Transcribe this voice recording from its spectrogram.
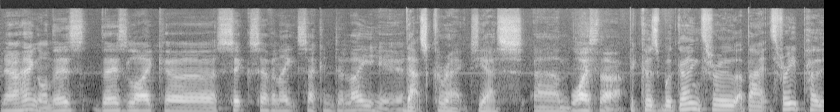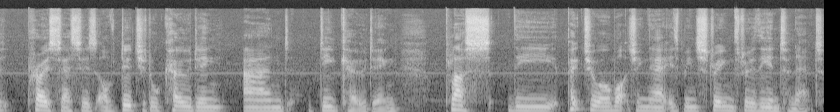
Now, hang on. There's there's like a six, seven, eight second delay here. That's correct, yes. Um, Why is that? Because we're going through about three po- processes of digital coding and decoding, plus the picture we're watching there is being streamed through the internet.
